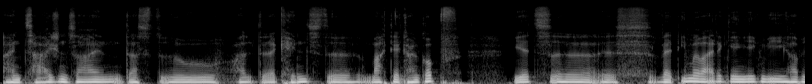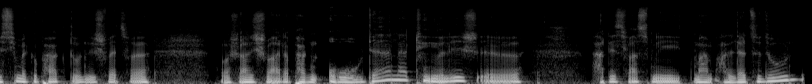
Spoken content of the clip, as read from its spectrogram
ein Zeichen sein, dass du halt erkennst, äh, mach dir keinen Kopf. Jetzt, äh, es wird immer weitergehen, irgendwie habe ich es immer gepackt und ich werde es wahrscheinlich weiterpacken. Oder natürlich äh, hat es was mit meinem Alter zu tun,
